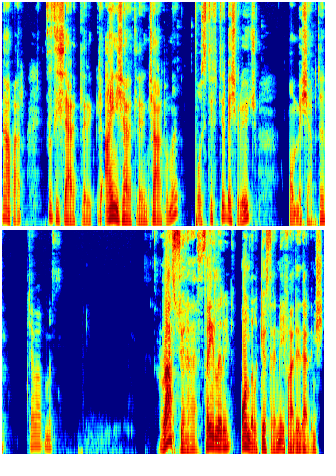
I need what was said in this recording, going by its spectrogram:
Ne yapar? Zıt işaretleri, aynı işaretlerin çarpımı pozitiftir. 5 kere 3, 15 yaptı. Cevabımız. Rasyonel sayıları ondalık gösterimle ifade eder demiş.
